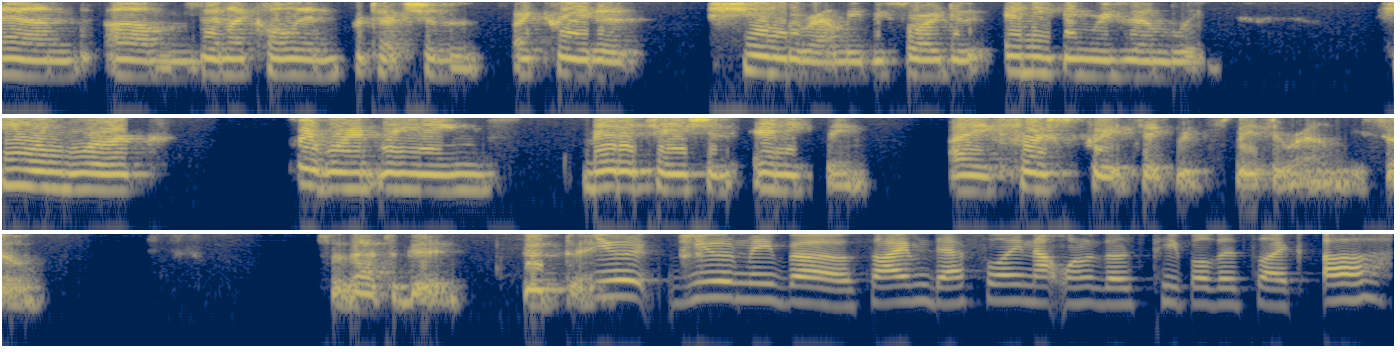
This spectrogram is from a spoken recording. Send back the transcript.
And um, then I call in protection. I create a shield around me before I do anything resembling healing work, clairvoyant readings, meditation, anything. I first create sacred space around me. So, so that's a good, good thing. You, you and me both. I'm definitely not one of those people that's like, oh,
